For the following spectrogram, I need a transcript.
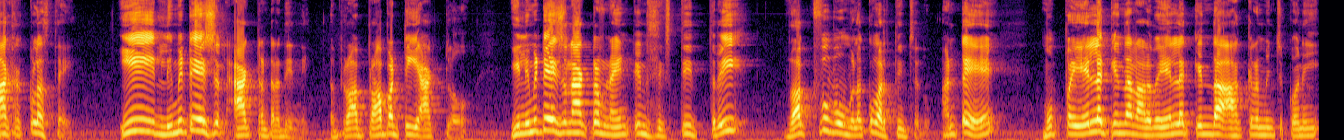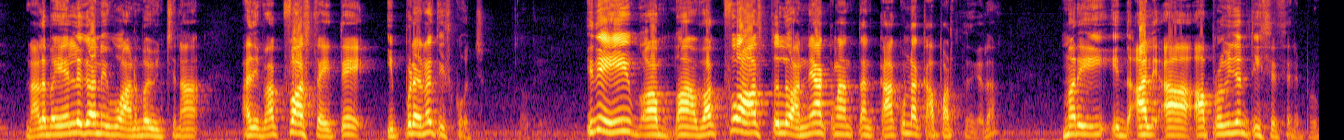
నాకు హక్కులు వస్తాయి ఈ లిమిటేషన్ యాక్ట్ అంటారు దీన్ని. ప్రా ప్రాపర్టీ యాక్ట్లో ఈ limitation act of nineteen sixty three వక్ఫ్ భూములకు వర్తించదు. అంటే ముప్పై ఏళ్ళ కింద నలభై ఏళ్ళ కింద ఆక్రమించుకొని నలభై ఏళ్ళుగా నువ్వు అనుభవించినా అది వక్ఫ్ ఆస్తి అయితే ఇప్పుడైనా తీసుకోవచ్చు. ఇది వక్ఫ్ ఆస్తులు అన్యాక్రాంతం కాకుండా కాపాడుతుంది కదా. మరి ఆ- ప్రొవిజన్ తీసేశారు ఇప్పుడు.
